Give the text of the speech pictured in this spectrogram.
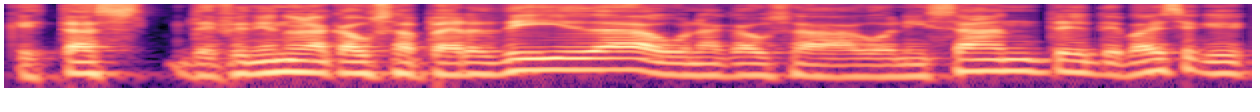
que estás defendiendo una causa perdida o una causa agonizante? ¿Te parece que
